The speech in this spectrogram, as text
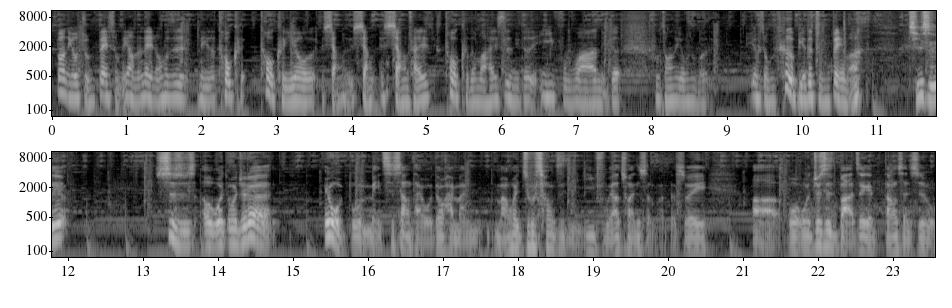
知道你有准备什么样的内容，或是你的 talk talk 也有想想想才 talk 的吗？还是你的衣服啊，你的服装有什么有什么特别的准备吗？其实，事实呃，我我觉得，因为我我每次上台我都还蛮蛮会注重自己衣服要穿什么的，所以呃，我我就是把这个当成是我，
